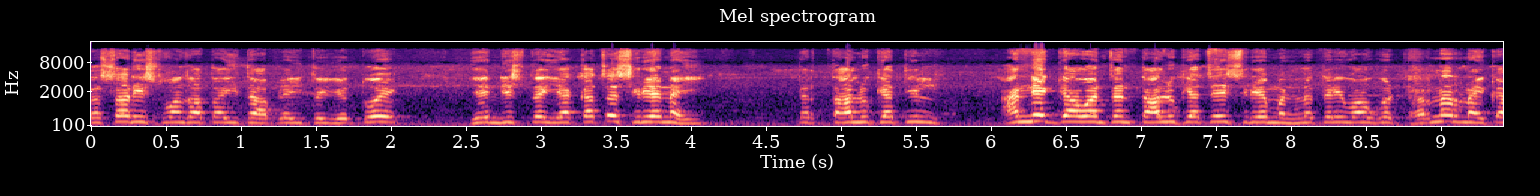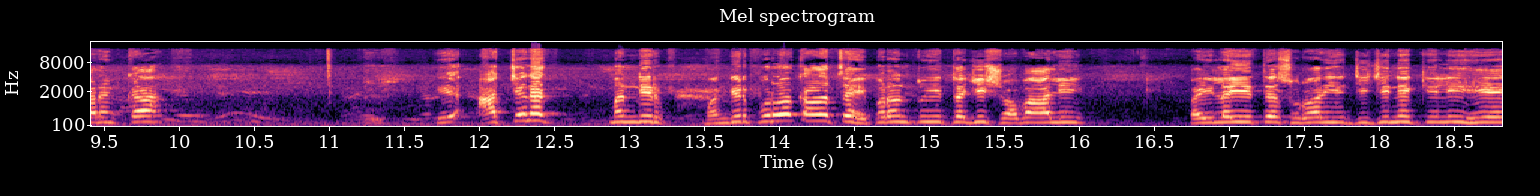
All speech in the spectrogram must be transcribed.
तसा रिस्पॉन्स आता इथं आपल्या इथं येतोय. हे नुसतं एकाचं श्रेय नाही तर तालुक्यातील अनेक गावांचं आणि तालुक्याचंही श्रेय म्हणलं तरी वावगं ठरणार नाही. कारण का? हे अचानक मंदिर मंदिर पूर्व काळाचं आहे परंतु इथं जी शोभा आली पहिलं इथं सुरुवात जिजीने केली हे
